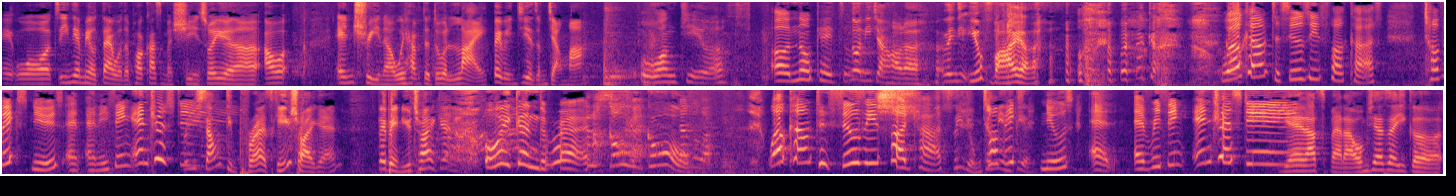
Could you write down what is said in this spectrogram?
哎，我今天没有带我的 podcast machine，所以呢，our entry 呢，we have to do it live。贝贝，你记得怎么讲吗？我忘记了。哦，no，可以做。那你讲好了。You fire。Welcome to Susie's podcast. Topics, news, and anything interesting. You sound depressed. Can you try again? Baby, you try again. 我会更 depressed. Go, go. Welcome to Susie's podcast. Topics, news, and everything interesting. Yeah, that's better. 我们现在在一个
